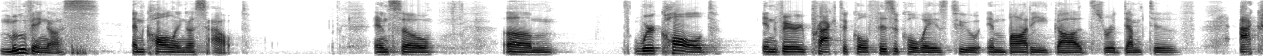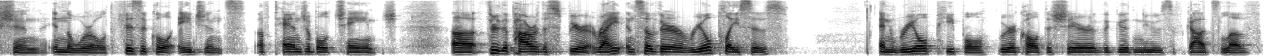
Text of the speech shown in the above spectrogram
moving us and calling us out. And so um, we're called in very practical, physical ways to embody God's redemptive action in the world, physical agents of tangible change uh, through the power of the Spirit, right? And so there are real places and real people we are called to share the good news of God's love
